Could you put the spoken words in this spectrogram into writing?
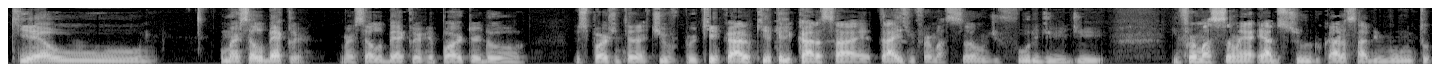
que é o, o Marcelo Beckler. Marcelo Beckler, repórter do, Esporte Interativo, porque, cara, o que aquele cara sai, é, traz de informação, de furo de, de, informação é, é absurdo. O cara sabe muito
